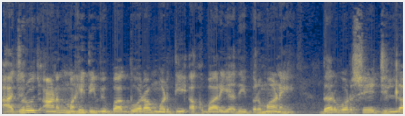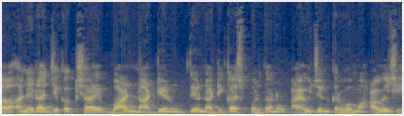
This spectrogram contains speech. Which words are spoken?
આજરોજ આણંદ માહિતી વિભાગ દ્વારા મળતી અખબાર યાદી પ્રમાણે દર વર્ષે જિલ્લા અને રાજ્ય કક્ષાએ બાળ નાટ્ય, નૃત્ય, નાટિકા સ્પર્ધાનું આયોજન કરવામાં આવે છે.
